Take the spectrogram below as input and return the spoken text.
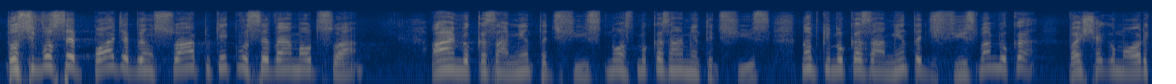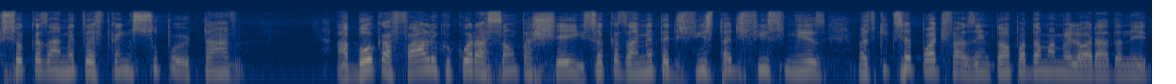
Então, se você pode abençoar, por que, que você vai amaldiçoar? Ah, meu casamento está difícil. Nossa, meu casamento é difícil. Não, porque meu casamento é difícil. Mas meu ca... vai chegar uma hora que seu casamento vai ficar insuportável. A boca fala que o coração está cheio. Seu casamento é difícil, está difícil mesmo. Mas o que, que você pode fazer então para dar uma melhorada nele?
